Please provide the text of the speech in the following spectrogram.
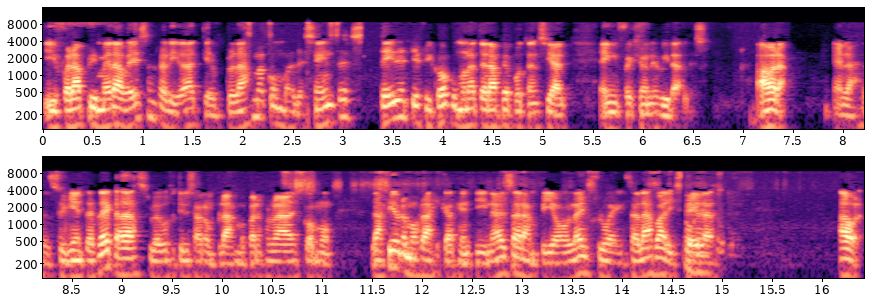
Y fue la primera vez en realidad que el plasma convalescente se identificó como una terapia potencial en infecciones virales. Ahora, en las siguientes décadas, luego se utilizaron plasma para enfermedades como la fiebre hemorrágica argentina, el sarampión, la influenza, las varicelas. Ahora,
